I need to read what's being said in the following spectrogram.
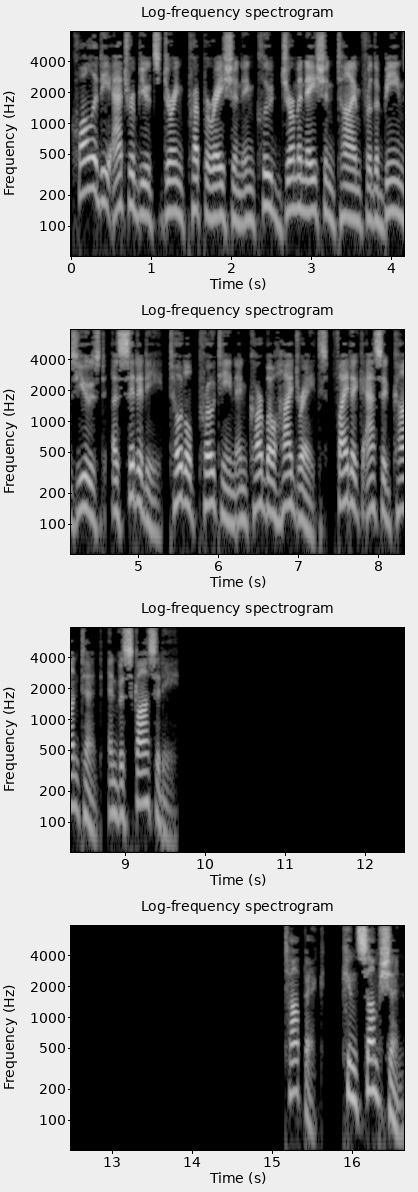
Quality attributes during preparation include germination time for the beans used, acidity, total protein and carbohydrates, phytic acid content, and viscosity. Consumption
